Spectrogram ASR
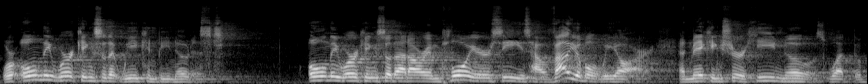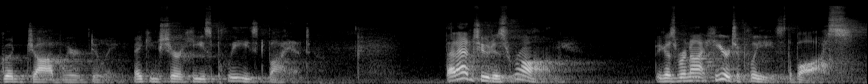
We're only working so that we can be noticed only working so that our employer sees how valuable we are and making sure he knows what a good job we're doing, making sure he's pleased by it. That attitude is wrong because we're not here to please the boss.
